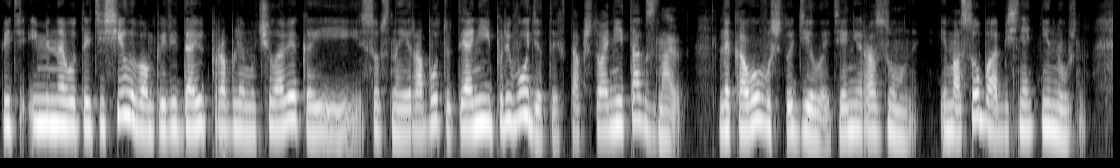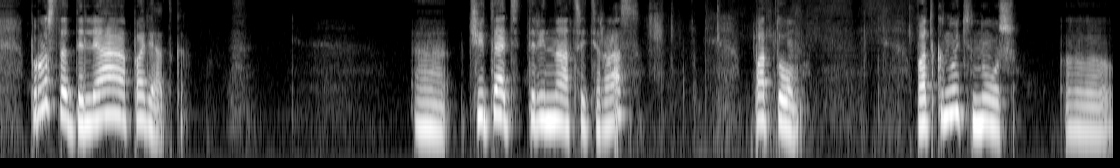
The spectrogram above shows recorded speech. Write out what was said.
Ведь именно вот эти силы вам передают проблему человека и, собственно, и работают. И они и приводят их, так что они и так знают, для кого вы что делаете. Они разумны. Им особо объяснять не нужно. Просто для порядка. Э, читать 13 раз, потом воткнуть нож э,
